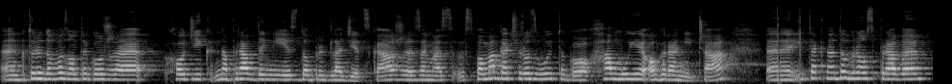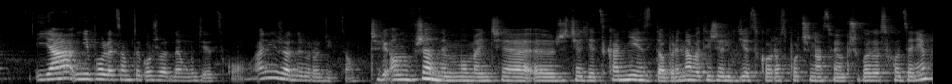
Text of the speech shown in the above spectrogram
e, które dowodzą tego, że chodzik naprawdę nie jest dobry dla dziecka, że zamiast wspomagać rozwój, to go hamuje, ogranicza. E, I tak na dobrą sprawę ja nie polecam tego żadnemu dziecku, ani żadnym rodzicom. Czyli on w żadnym momencie y, życia dziecka nie jest dobry, nawet jeżeli dziecko rozpoczyna swoją przygodę z chodzeniem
